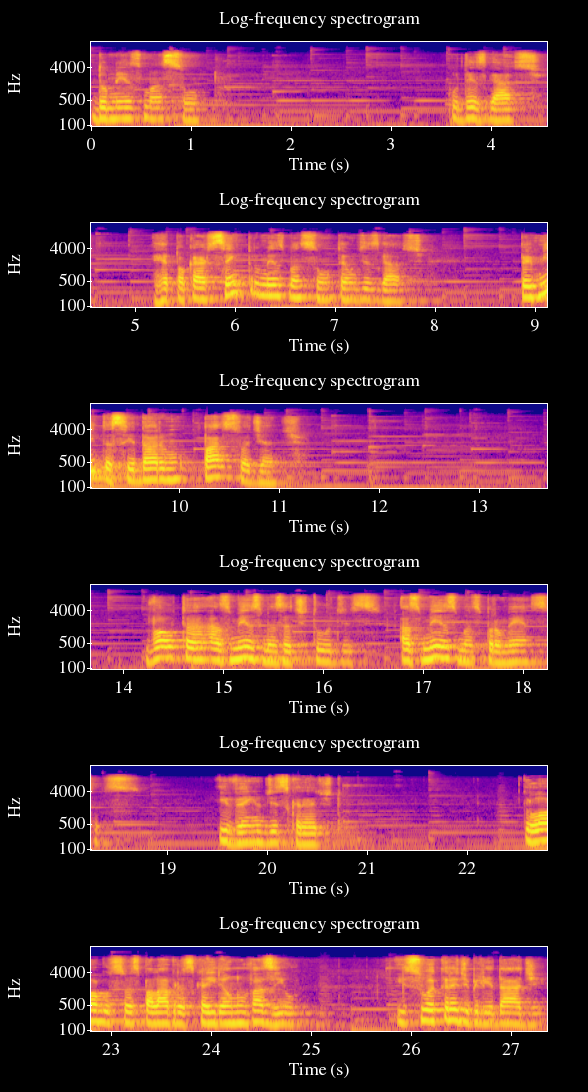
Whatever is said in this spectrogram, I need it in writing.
do mesmo assunto, o desgaste. Retocar sempre o mesmo assunto é um desgaste. Permita-se dar um passo adiante. Volta às mesmas atitudes, às mesmas promessas e vem o descrédito. Logo suas palavras cairão no vazio e sua credibilidade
